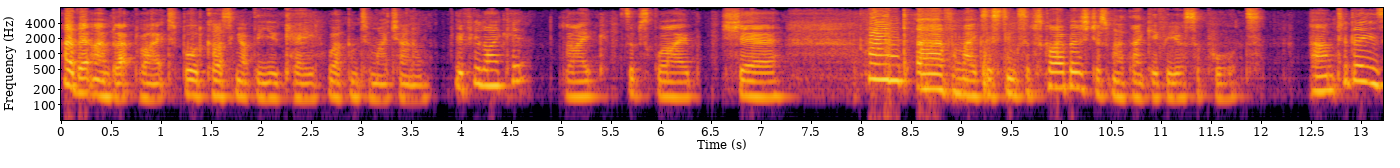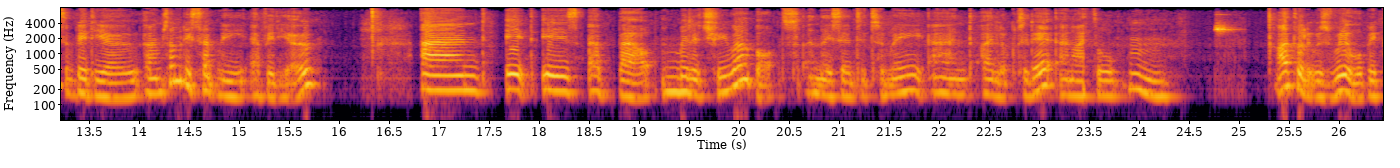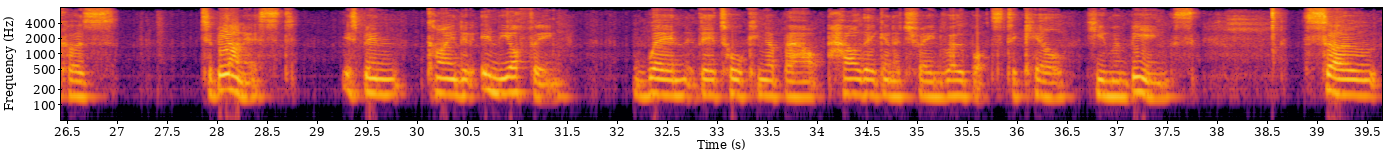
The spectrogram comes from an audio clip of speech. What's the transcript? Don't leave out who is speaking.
Speaker 1: Hi there, I'm Black Bright, broadcasting up the UK. Welcome to my channel. If you like it, like, subscribe, share, and uh, for my existing subscribers, just want to thank you for your support. Um, today's video, um, somebody sent me a video and it is about military robots and they sent it to me and I looked at it and I thought, hmm, I thought it was real because to be honest, it's been kind of in the offing when they're talking about how they're going to train robots to kill human beings. So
